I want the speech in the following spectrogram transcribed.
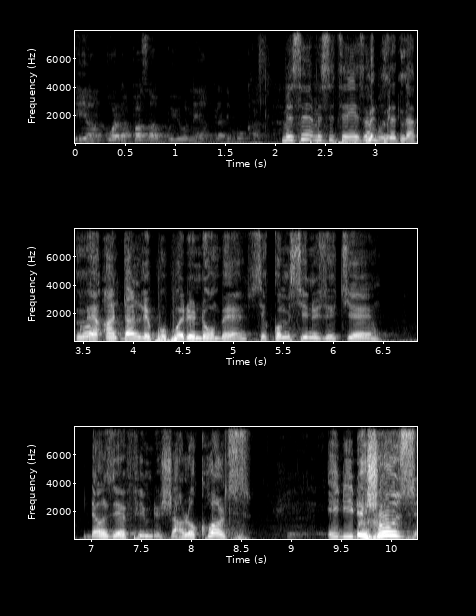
est encore la phase embryonnaire de la démocratie. Monsieur, monsieur Thérèse, vous êtes d'accord Mais entendre les propos de Ndombe, c'est comme si nous étions dans un film de Sherlock Holmes. Il dit des choses,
